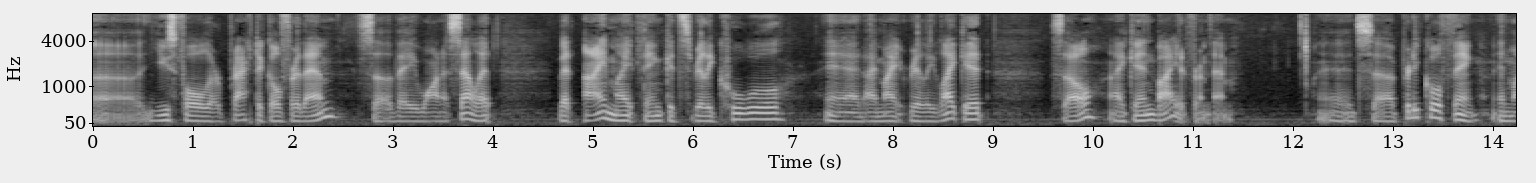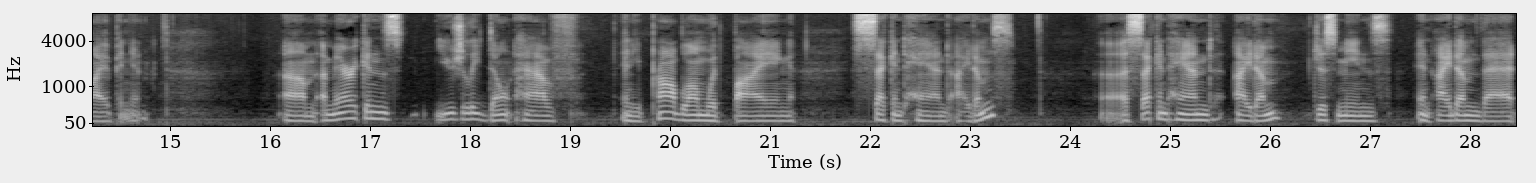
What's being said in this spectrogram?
uh, useful or practical for them, so they want to sell it. But I might think it's really cool and I might really like it, so I can buy it from them. It's a pretty cool thing, in my opinion. Um, Americans usually don't have any problem with buying secondhand items. Uh, a secondhand item just means an item that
